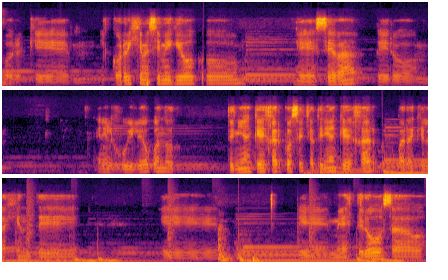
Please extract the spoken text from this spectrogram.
Porque, mm, corrígeme si me equivoco, eh, se va, pero en el jubileo cuando tenían que dejar cosecha, tenían que dejar para que la gente eh, eh, menesterosa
